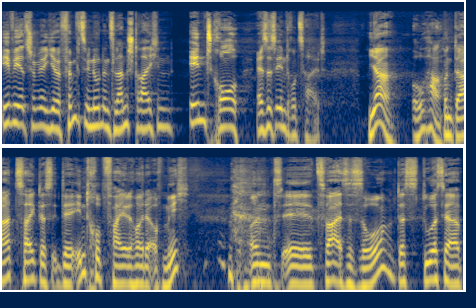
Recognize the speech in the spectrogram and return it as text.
ehe wir jetzt schon wieder hier 15 Minuten ins Land streichen, Intro. Es ist Intro-Zeit. Ja. Oha. Und da zeigt das der Intro-Pfeil heute auf mich. Und äh, zwar ist es so, dass du hast ja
